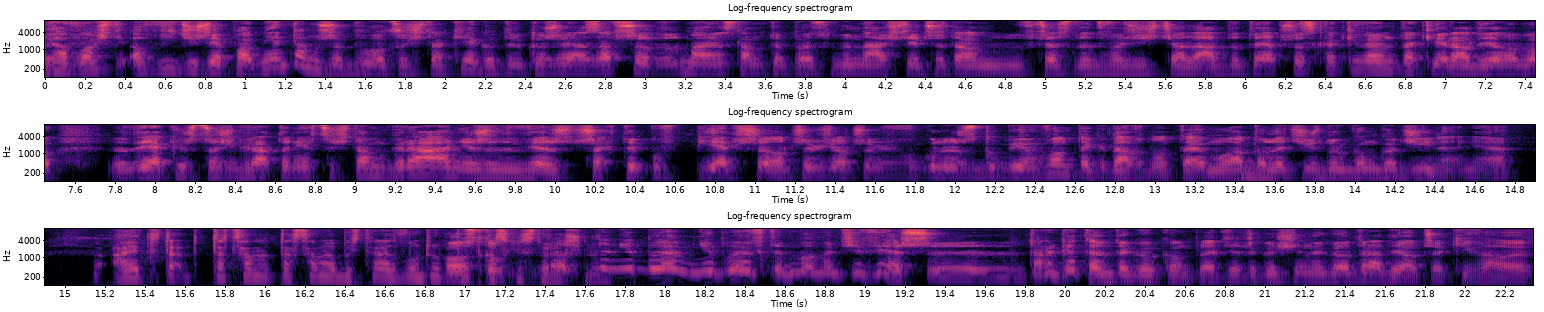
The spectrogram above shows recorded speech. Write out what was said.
Ja właśnie, a widzisz, ja pamiętam, że było coś takiego, tylko że ja zawsze, mając tam te powiedzmy naście, czy tam wczesne 20 lat, no to ja przeskakiwałem takie radio, no bo jak już coś gra, to niech coś tam gra, nie, że wiesz, trzech typów pieprzy o czymś, o czymś w ogóle już zgubiłem wątek dawno temu, a to mm. lecisz drugą godzinę, nie? Ale tak ta, ta, tak samo byś teraz włączył po podcast historyczny. No, no, nie, byłem, nie byłem w tym momencie, wiesz, y, targetem tego kompletnie, czegoś innego od radia oczekiwałem.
